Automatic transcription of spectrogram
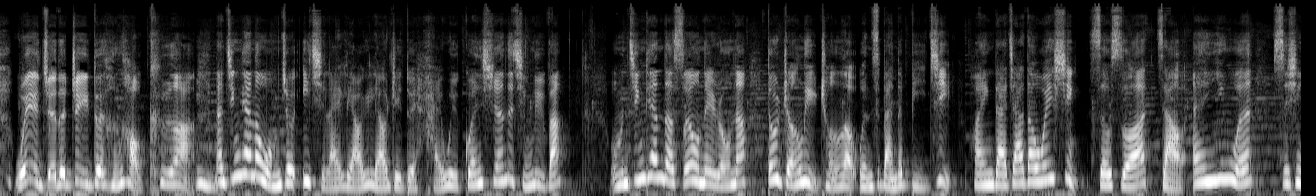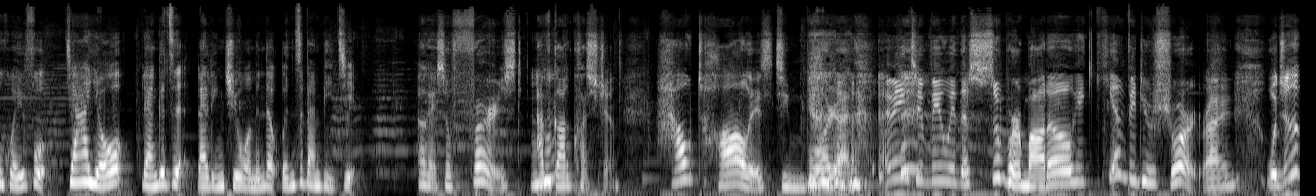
我也觉得这一对很好磕啊。嗯、那今天呢，我们就一起来聊一聊这对还未官宣的情侣吧。我们今天的所有内容呢，都整理成了文字版的笔记，欢迎大家到微信搜索“早安英文”，私信回复“加油”两个字来领取我们的文字版笔记。Okay, so 1st i I've got a question. How tall is Jin Boran? I mean, to be with a supermodel, he can't be too short, right? 我觉得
